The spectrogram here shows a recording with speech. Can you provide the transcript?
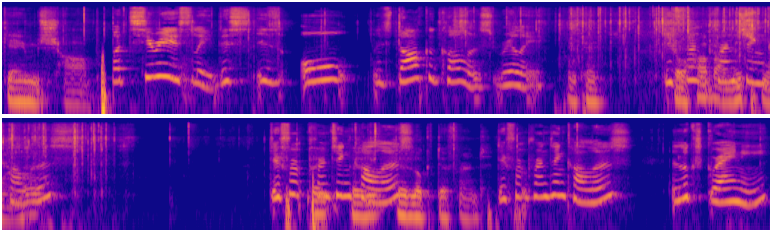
game shop. But seriously, this is all it's darker colors, really. Okay, Different this printing colors. Different They- printing they, colors. They look different. different printing colors. It looks grainy.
